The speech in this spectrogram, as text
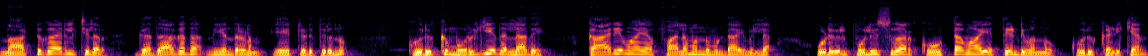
നാട്ടുകാരിൽ ചിലർ ഗതാഗത നിയന്ത്രണം ഏറ്റെടുത്തിരുന്നു. കുരുക്ക് മുറുകിയതല്ലാതെ കാര്യമായ ഫലമൊന്നും ഉണ്ടായുമില്ല. ഒടുവിൽ പോലീസുകാർ കൂട്ടമായി എത്തേണ്ടി വന്നു കുരുക്കഴിക്കാൻ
